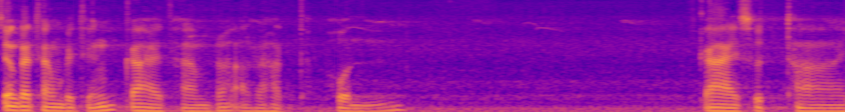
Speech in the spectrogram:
จนกระทั่งไปถึงกายธรรมพระอรหัตผล กายสุดท้าย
